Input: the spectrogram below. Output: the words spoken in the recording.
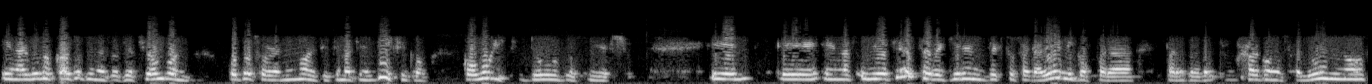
en algunos casos en asociación con otros organismos del sistema científico como institutos y eso. Eh, en las universidades se requieren textos académicos para, para trabajar con los alumnos,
